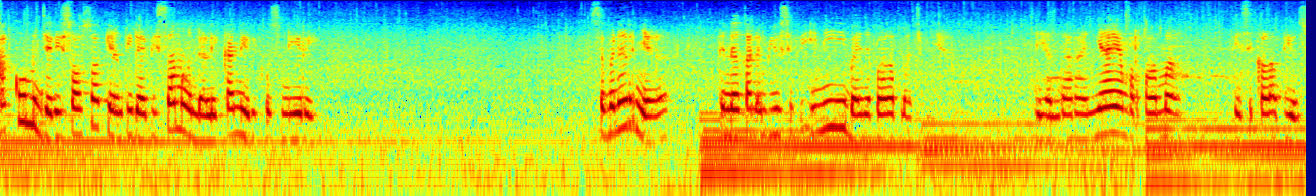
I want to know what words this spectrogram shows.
aku menjadi sosok yang tidak bisa mengendalikan diriku sendiri. Sebenarnya, tindakan abusif ini banyak banget macamnya. Di antaranya yang pertama, physical abuse.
